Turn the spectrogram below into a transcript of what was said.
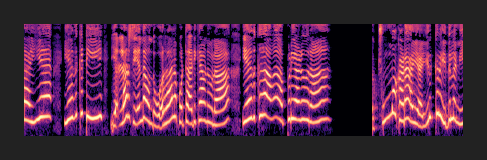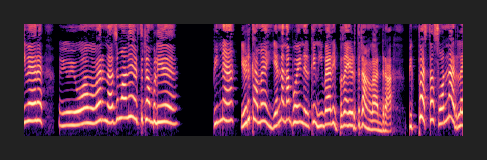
ஐயே, எதுக்குடி எல்லாரும் சேர்ந்து வந்து ஒரு ஆளை போட்டு அடிக்கானுங்களா எதுக்கு அவன் அப்படி அழுகுறான்? சும்மா கடை ஐயா இருக்கிற இதுல நீ வேற. ஐயோ அவன் வேற நிஜமாவே எடுத்துட்டான் போலியே. பின்ன எடுக்காம என்னதான் போயின்னு இருக்கு நீ வேற இப்பதான் எடுத்துட்டாங்களான்றா. பிக் பாஸ் தான் சொன்னார்ல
